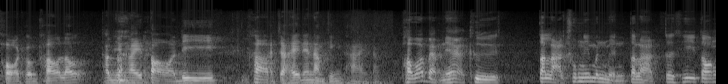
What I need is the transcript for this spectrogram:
พอร์ตของเขาแล้วทำยังไงต่อดีครับอาจจะให้แนะนำทิ้งท้ายครับภาวะแบบเนี้ยคือ ตลาดช่วงนี้มันเหมือนตลาดที่ต้อง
